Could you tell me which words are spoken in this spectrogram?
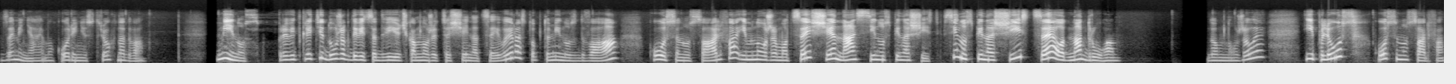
Заміняємо корінь із 3 на 2. Мінус. При відкритті дужок, дивіться, двіючка множиться ще й на цей вираз, тобто мінус 2 косинус альфа, і множимо це ще на синус пі на 6. Синус пі на 6 – це 1 друга. Домножили. І плюс косинус альфа.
